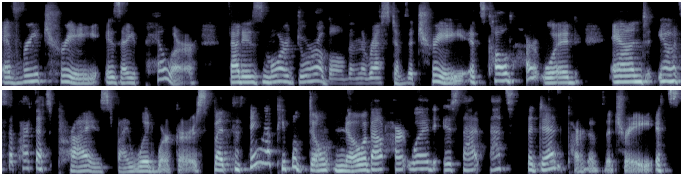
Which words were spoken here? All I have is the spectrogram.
every tree is a pillar that is more durable than the rest of the tree. It's called heartwood. And, you know, it's the part that's prized by woodworkers. But the thing that people don't know about heartwood is that that's the dead part of the tree. It's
